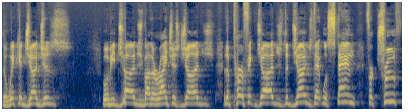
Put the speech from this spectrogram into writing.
The wicked judges will be judged by the righteous judge, the perfect judge, the judge that will stand for truth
